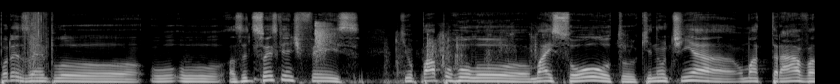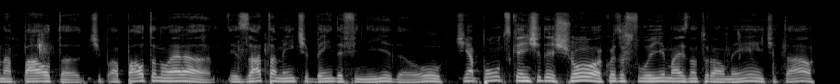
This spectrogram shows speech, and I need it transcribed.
Por exemplo, o, o, as edições que a gente fez que o papo rolou mais solto, que não tinha uma trava na pauta, tipo, a pauta não era exatamente bem definida, ou tinha pontos que a gente deixou a coisa fluir mais naturalmente e tal.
